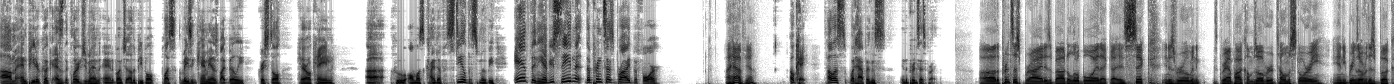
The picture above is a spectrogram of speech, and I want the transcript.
um, and Peter Cook as the clergyman, and a bunch of other people, plus amazing cameos by Billy Crystal, Carol Kane, uh, who almost kind of steal this movie. Anthony, have you seen The Princess Bride before? I have, yeah. Okay, tell us what happens in The Princess Bride. Uh, the Princess Bride is about a little boy that is sick in his room, and his grandpa comes over to tell him a story, and he brings over this book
